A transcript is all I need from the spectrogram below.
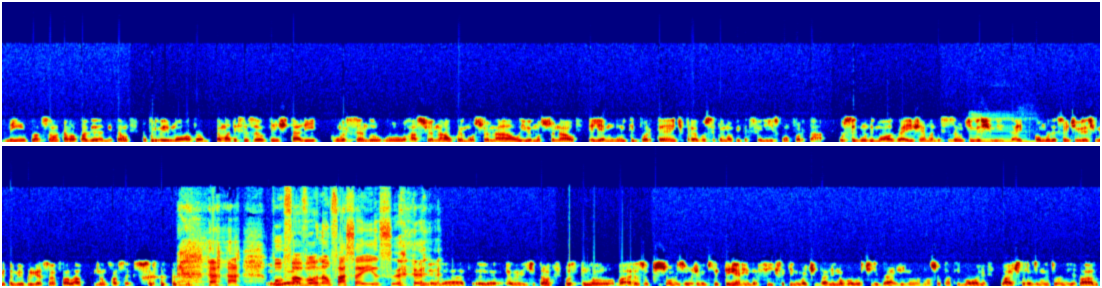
nem a inflação acaba pagando. Então, o primeiro imóvel é uma decisão que a gente está ali conversando o racional com o emocional, e o emocional, ele é muito importante para você ter uma vida feliz, confortável. O segundo imóvel, aí já é uma decisão de investimento. Hum. Aí, como decisão de investimento, a minha obrigação é falar, não faça isso. Por favor, não faça isso. exato, exatamente. Então, você tem várias opções hoje. Né? Você tem a renda fixa que não vai te dar nenhuma volatilidade no, no seu patrimônio, vai te trazer um retorno elevado.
